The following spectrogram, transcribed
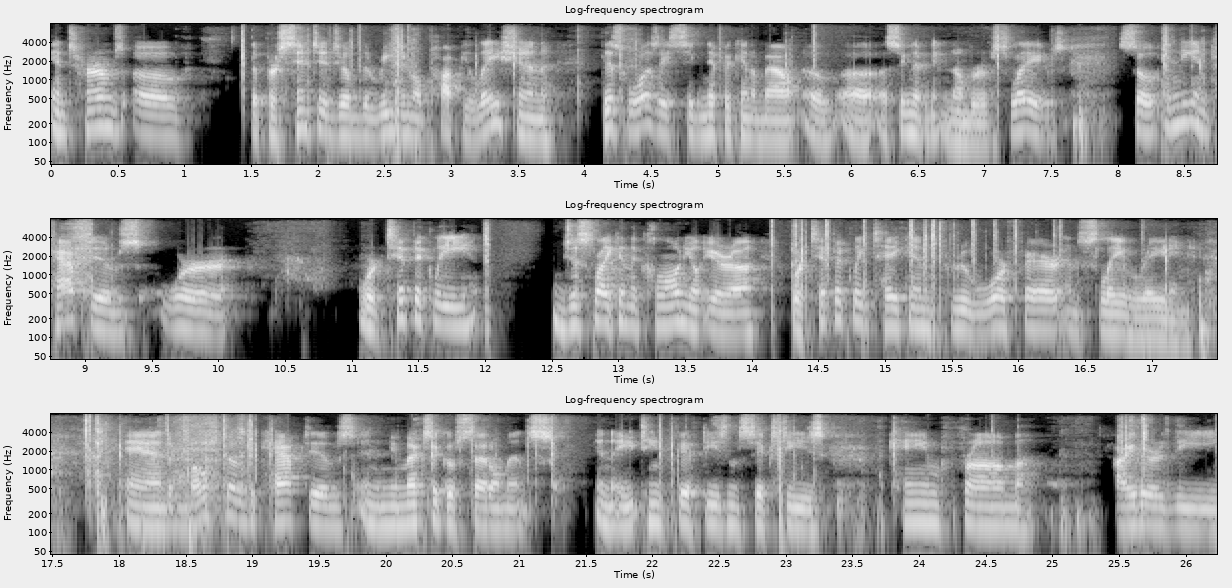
in terms of the percentage of the regional population, this was a significant amount of uh, a significant number of slaves. So Indian captives were were typically just like in the colonial era, were typically taken through warfare and slave raiding. And most of the captives in the New Mexico settlements in the 1850s and 60s came from either the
